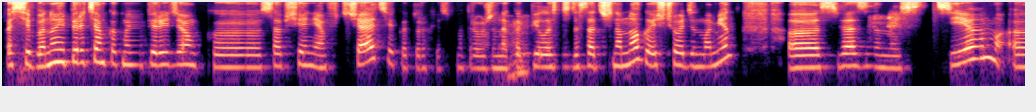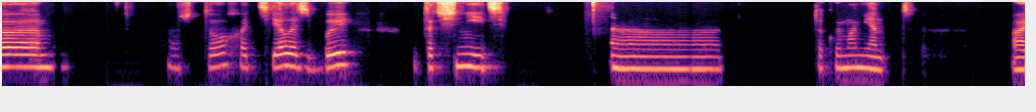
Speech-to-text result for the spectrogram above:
Спасибо. Ну и перед тем, как мы перейдем к сообщениям в чате, которых, я смотрю, уже накопилось угу. достаточно много, еще один момент, э, связанный с тем, э, что хотелось бы уточнить. Э, такой момент. А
